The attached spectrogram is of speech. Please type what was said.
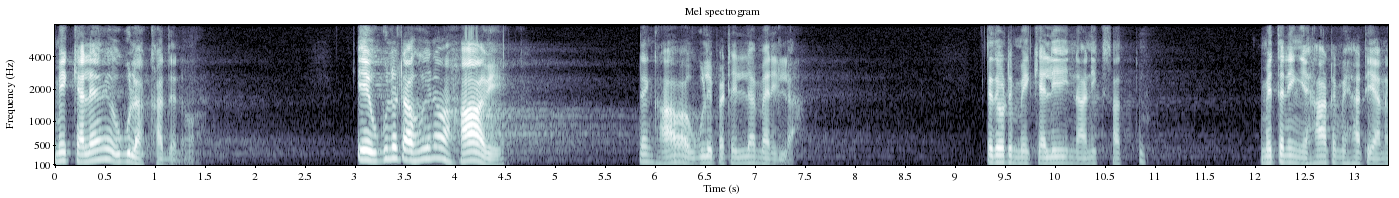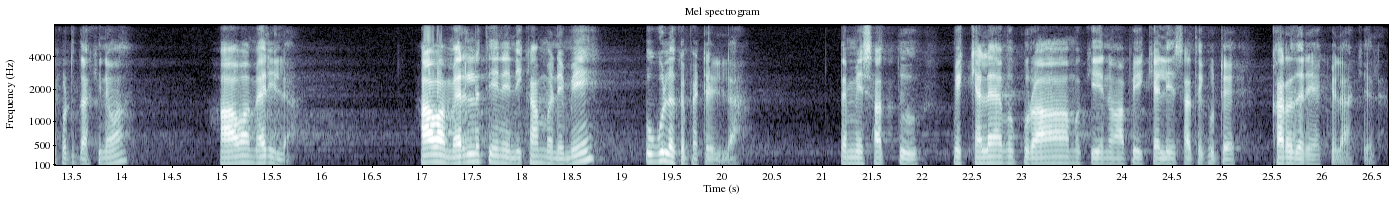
මේ කැලෑවේ උගුලක් හදනවා. ඒ උගුලට අහුවෙනවා හාවේ දැන් හාව උගුලෙ පැටෙල්ලා මැරිල්ලා. එදවට මේ කැලී නනික් සත්තු මෙතනින් එහාට මෙහට යනකොට දකිනවා හාවා මැරිලා. හාවා මැරල්ල තියෙනෙ නිකම්ම නෙමේ උගුලක පැටෙල්ලා. දැ මේ සත්තු මේ කැලෑව පුරාම කියනවා අපේ කැලේ සතෙකුට කරදරයක් වෙලා කියලා.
